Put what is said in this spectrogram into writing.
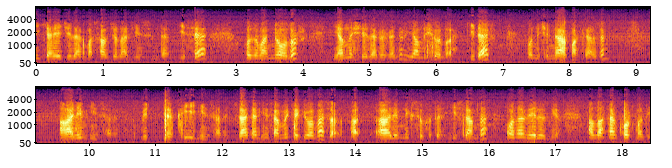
hikayeciler, masalcılar cinsinden ise o zaman ne olur? Yanlış şeyler öğrenir, yanlış yola gider. Onun için ne yapmak lazım? Alim insanın, müttaki insanın. Zaten insan müttaki olmazsa alimlik sıfatı İslam'da ona verilmiyor. Allah'tan korkmadığı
